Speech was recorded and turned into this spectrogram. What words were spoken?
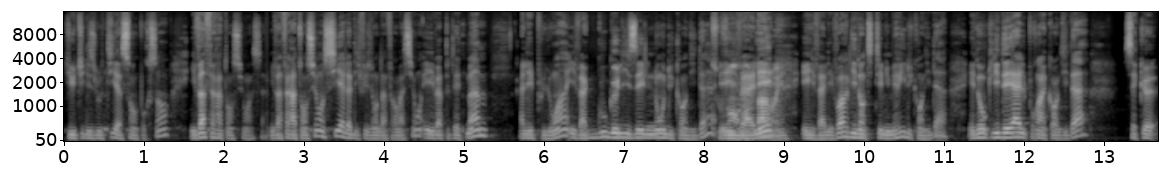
qui utilise l'outil à 100%, il va faire attention à ça. Il va faire attention aussi à la diffusion d'informations et il va peut-être même aller plus loin. Il va googliser le nom du candidat et il va aller parle, oui. et il va aller voir l'identité numérique du candidat. Et donc, l'idéal pour un candidat, c'est que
